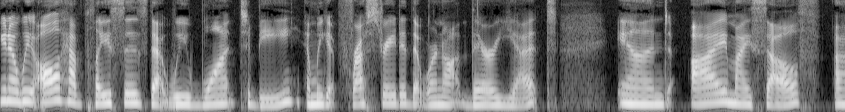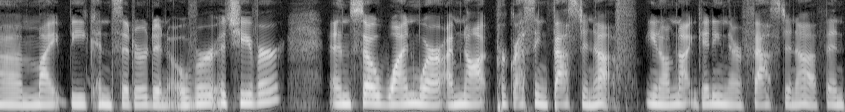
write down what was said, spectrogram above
you know, we all have places that we want to be, and we get frustrated that we're not there yet. And I myself um, might be considered an overachiever. And so, one where I'm not progressing fast enough, you know, I'm not getting there fast enough. And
